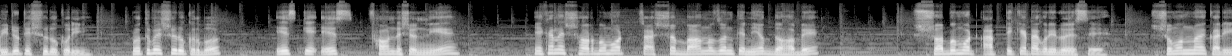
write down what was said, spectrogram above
ভিডিওটি শুরু করি। প্রথমে শুরু করব এস কে এস ফাউন্ডেশন নিয়ে। এখানে সর্বমোট চারশো বাউন্ন জনকে নিয়োগ দেওয়া হবে। সর্বমোট আটটি ক্যাটাগরি রয়েছে। সমন্বয়কারী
